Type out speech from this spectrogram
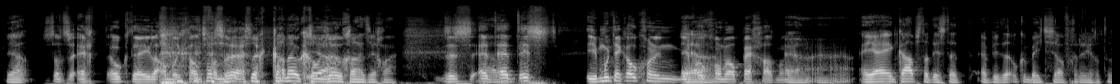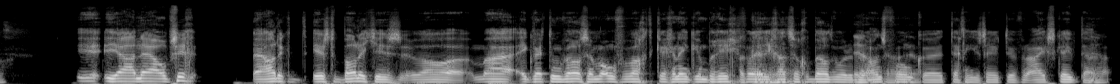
ja. Dus dat is echt ook de hele andere kant van de... zo kan ook gewoon Ja. zo gaan, zeg maar. Dus het, Ja. het is, je moet denk ik ook gewoon, in, je hebt ook gewoon wel pech gehad, man. Ja, ja, ja. En jij in Kaapstad is dat, heb je dat ook een beetje zelf geregeld, toch? Ja, nou ja, op zich ja, had ik het eerste balletjes wel. Maar ik werd toen wel, zeg maar, onverwacht. Ik kreeg in één keer een bericht van, Oké, je ja. gaat zo gebeld worden door Hans ja, Vonk, ja. eh, technisch directeur van Ajax Cape Town.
